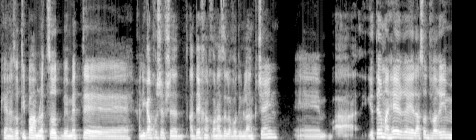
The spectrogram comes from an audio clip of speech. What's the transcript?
כן, אז עוד טיפה המלצות, באמת, אני גם חושב שהדרך הנכונה זה לעבוד עם לנק צ'יין, יותר מהר לעשות דברים,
